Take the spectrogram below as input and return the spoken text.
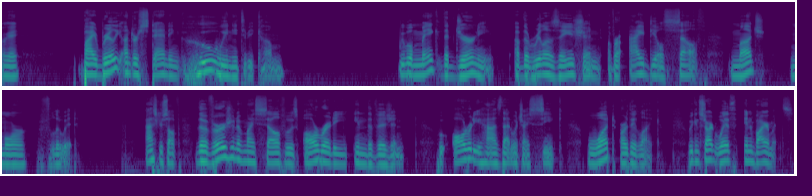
Okay, by really understanding who we need to become, we will make the journey of the realization of our ideal self much more fluid. ask yourself the version of myself who is already in the vision, who already has that which I seek, what are they like? We can start with environments.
